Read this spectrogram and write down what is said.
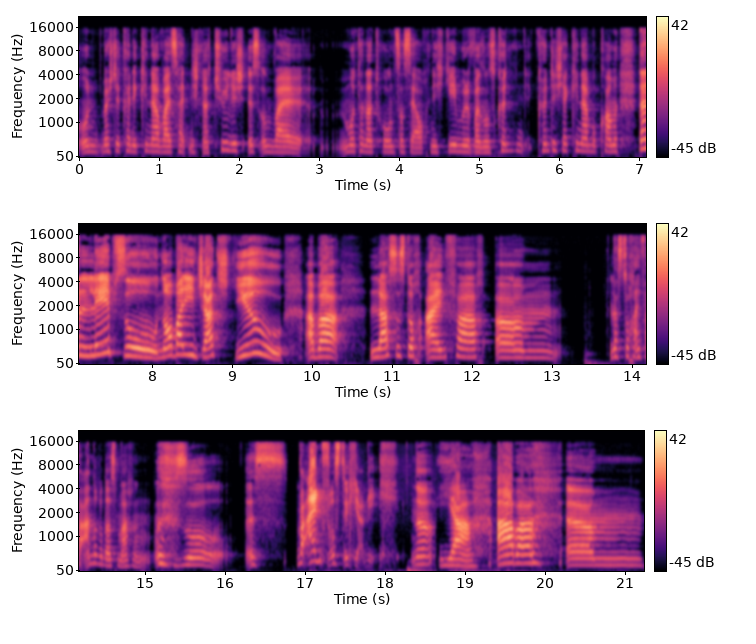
und möchte keine Kinder, weil es halt nicht natürlich ist und weil Mutter Natur uns das ja auch nicht geben würde, weil sonst könnten, könnte ich ja Kinder bekommen. Dann leb so, nobody judged you. Aber lass es doch einfach, ähm, lass doch einfach andere das machen. So, es beeinflusst dich ja nicht, ne? Ja, aber, ähm,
